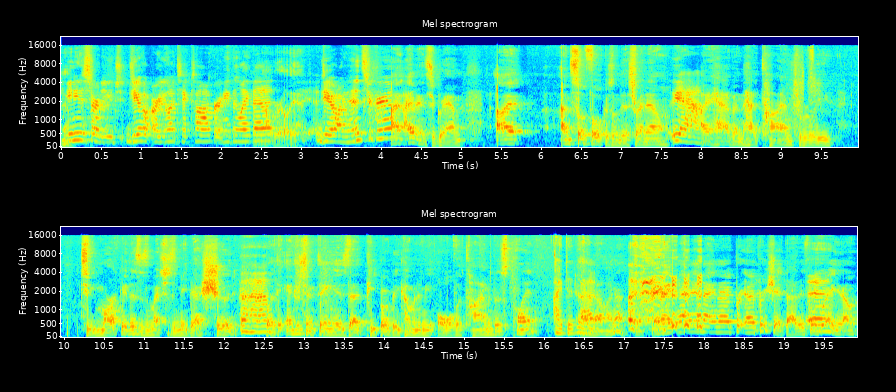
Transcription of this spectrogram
You need to start a. Do you are you on TikTok or anything like that? Not really. Do you on Instagram? I, I have Instagram. I I'm so focused on this right now. Yeah. I haven't had time to really to market this as much as maybe I should. Uh-huh. But the interesting thing is that people have been coming to me all the time at this point. I did I that. know, I know, and I, and I, and I, and I, appre- I appreciate that. It's been uh-huh. great. You know,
